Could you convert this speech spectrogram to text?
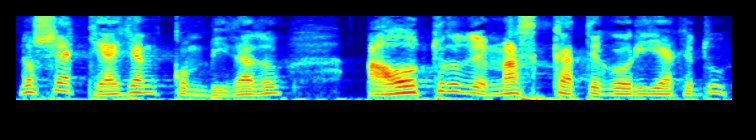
no sea que hayan convidado a otro de más categoría que tú,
